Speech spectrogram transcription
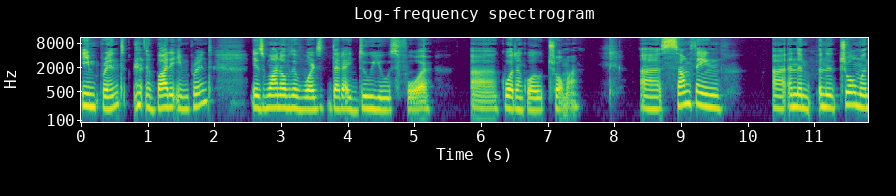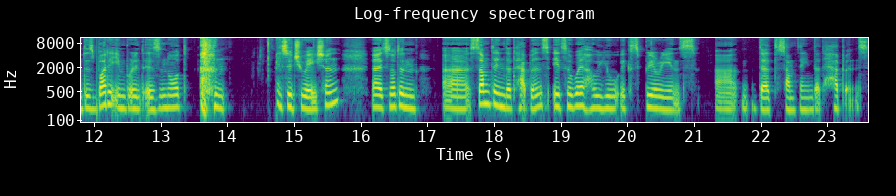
imprint, a body imprint, is one of the words that I do use for uh, quote unquote trauma. Uh, something, uh, and then and the trauma, this body imprint is not a situation. Uh, it's not an uh, something that happens. It's a way how you experience uh, that something that happens.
